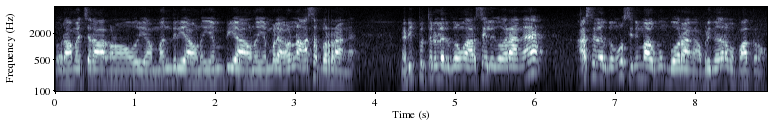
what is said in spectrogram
ஒரு அமைச்சர் ஆகணும் ஒரு மந்திரி ஆகணும் எம்பி ஆகணும் எம்எல்ஏ ஆகணும்னு ஆசைப்பட்றாங்க. நடிப்பு துறையில் இருக்கிறவங்க அரசியலுக்கு வராங்க அரசியல் இருக்கவங்க சினிமாவுக்கும் போகிறாங்க அப்படிங்கிறத நம்ம பார்க்குறோம்.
